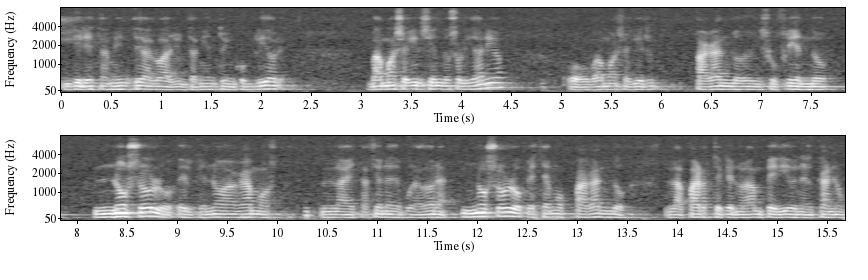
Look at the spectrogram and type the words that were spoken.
directamente a los ayuntamientos incumplidores. ¿Vamos a seguir siendo solidarios o vamos a seguir pagando y sufriendo no solo el que no hagamos las estaciones depuradoras, no solo que estemos pagando la parte que nos han pedido en el canon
